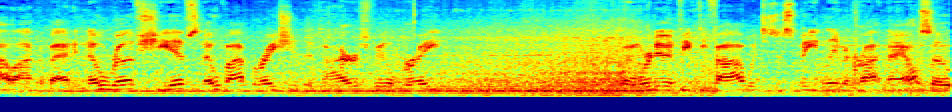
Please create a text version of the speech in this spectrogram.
I like about it. No rough shifts, no vibration. The tires feel great. When we're doing 55, which is a speed limit right now, so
